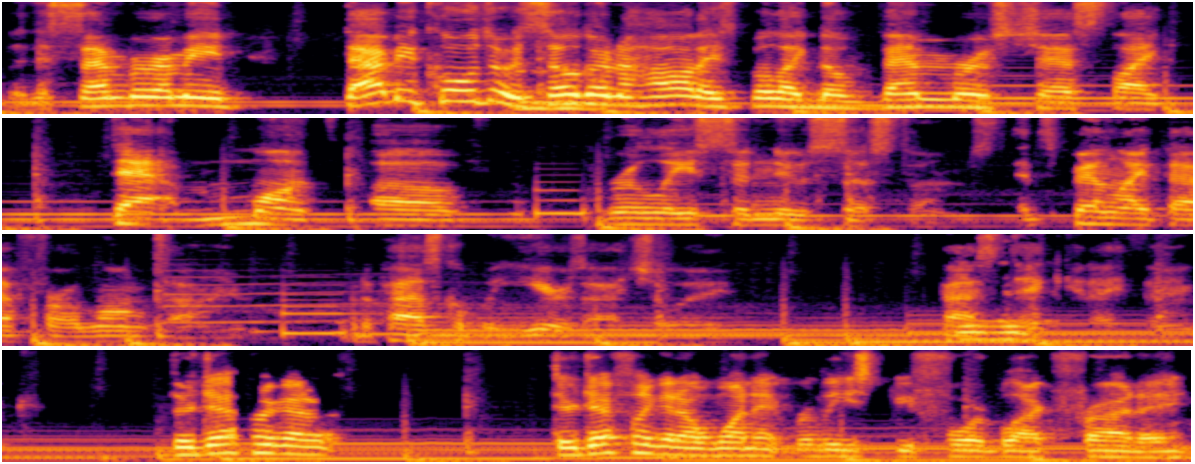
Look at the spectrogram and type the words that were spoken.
The December, I mean, that'd be cool too. It's still during the holidays, but like November is just like that month of release to new systems. It's been like that for a long time, for the past couple of years actually, past decade I think. They're definitely gonna they're definitely going to want it released before Black Friday.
